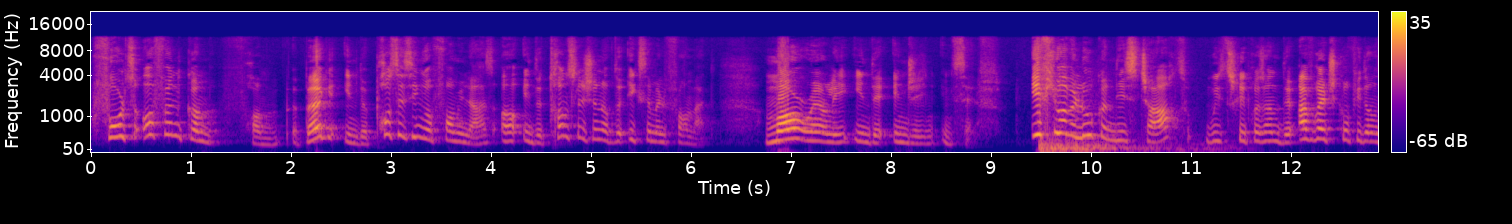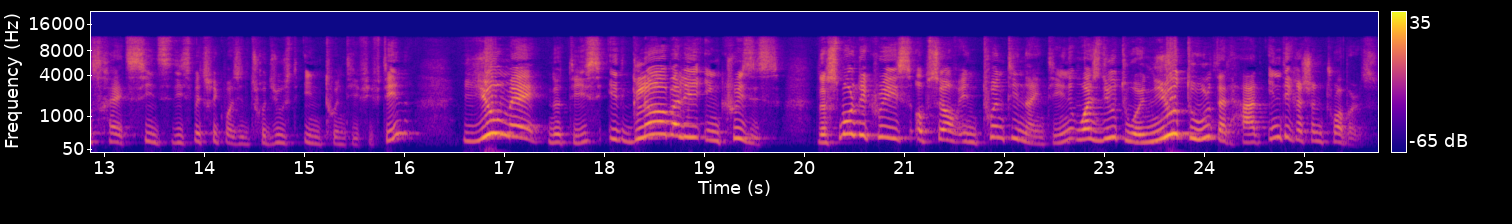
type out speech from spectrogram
faults often come from a bug in the processing of formulas or in the translation of the XML format, more rarely in the engine itself. If you have a look on this chart, which represents the average confidence rate since this metric was introduced in 2015, you may notice it globally increases. The small decrease observed in 2019 was due to a new tool that had integration troubles.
